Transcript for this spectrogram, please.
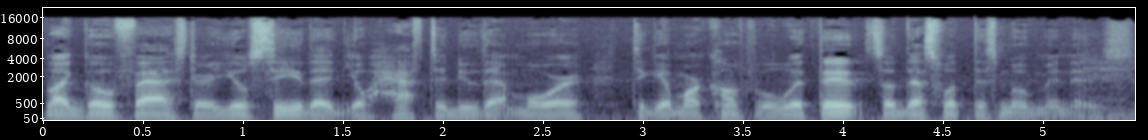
like go faster you'll see that you'll have to do that more to get more comfortable with it. So that's what this movement is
